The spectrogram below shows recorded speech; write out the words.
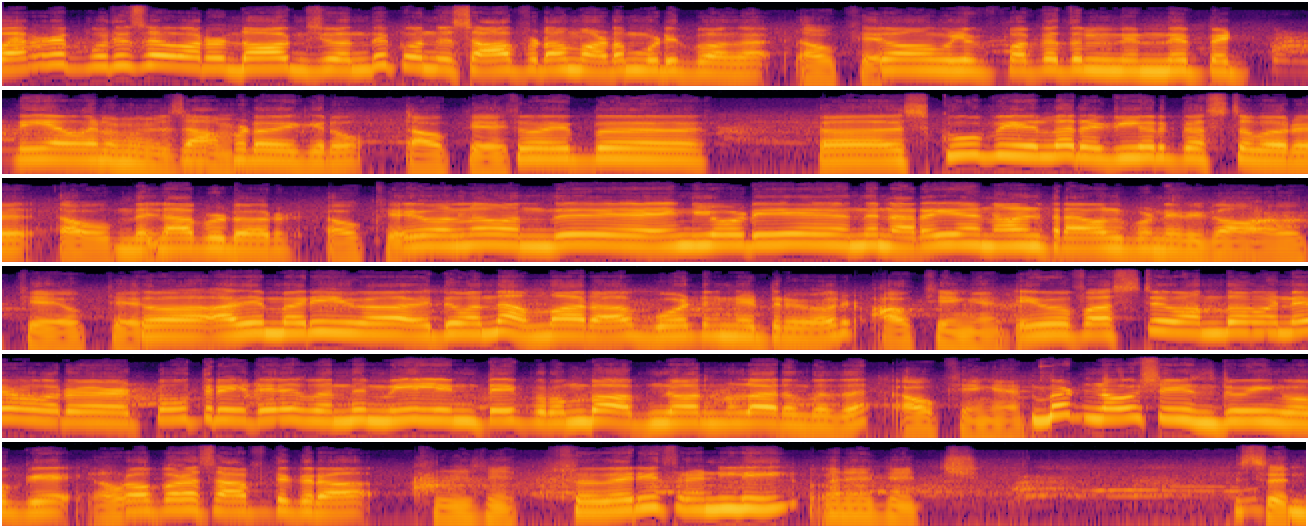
வர புதுசாக வர டாக்ஸ் வந்து கொஞ்சம் சாப்பிடாம அடம் முடிப்பாங்க ஓகே ஸோ அவங்களுக்கு பக்கத்தில் நின்று பெட் பண்ணி அவங்க சாப்பிட வைக்கிறோம். ஓகே ஸோ இப்போ ஸ்கூபி எல்லாம் ரெகுலர் கஸ்டமர் இந்த லேபடோர் ஓகே இவெல்லாம் வந்து எங்களோடயே வந்து நிறைய நாள் ட்ராவல் பண்ணியிருக்கான். ஓகே ஓகே ஸோ அதே மாதிரி இது வந்து அம்மாரா கோல்டன் ரெட்ரிவர் ஓகேங்க இவ ஃபர்ஸ்ட் வந்தவொடனே ஒரு டூ த்ரீ டேஸ் வந்து மீல் இன்டேக் ரொம்ப அப்நார்மலாக இருந்தது. ஓகேங்க but no she is doing okay ப்ராப்பராக சாப்பிட்டுக்கிறா. ஸோ வெரி ஃப்ரெண்ட்லி சரி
